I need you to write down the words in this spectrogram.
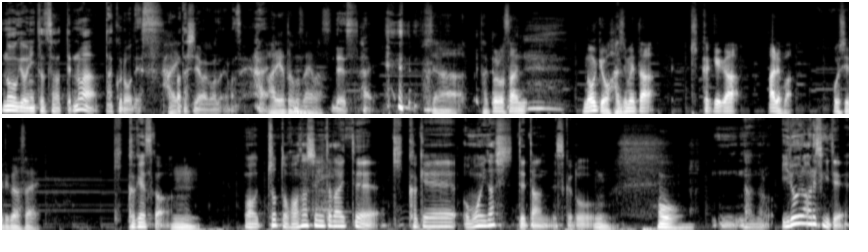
農業に携わってるのは拓郎です。はい私ではございません。はい。ありがとうございます。です。はい。じゃあ、拓郎さん、農業を始めたきっかけがあれば教えてください。きっかけですか、うん。まあ、ちょっとお話いただいて、きっかけ思い出してたんですけど、うん。なんだろう、いろいろありすぎて、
